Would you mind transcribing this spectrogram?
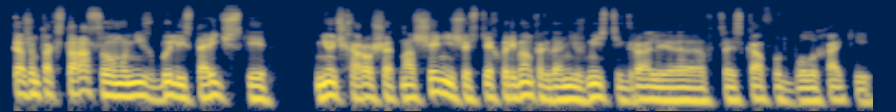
скажем так, с Тарасовым у них были исторические не очень хорошие отношения еще с тех времен, когда они вместе играли э, в ЦСКА футбол и хоккей.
